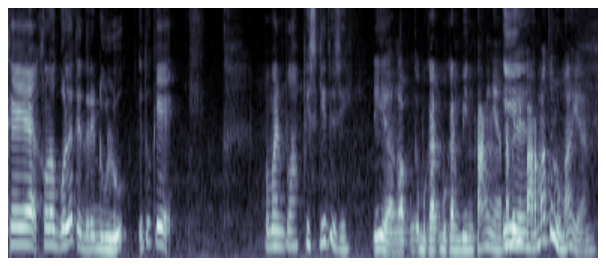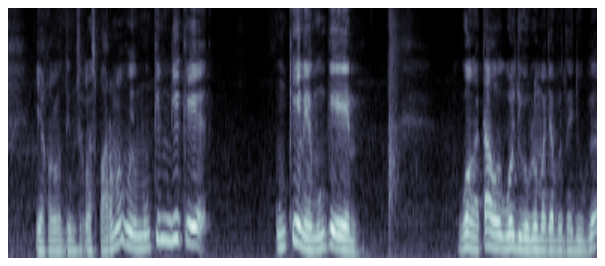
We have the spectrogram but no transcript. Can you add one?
kayak kalau gue lihat ya dari dulu itu kayak pemain pelapis gitu sih. Iya, nggak bukan bukan bintangnya, tapi Iya. di Parma tuh lumayan. Ya kalau tim sekelas Parma mungkin dia kayak mungkin ya mungkin. Gua nggak tahu, gue juga belum baca berita juga.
